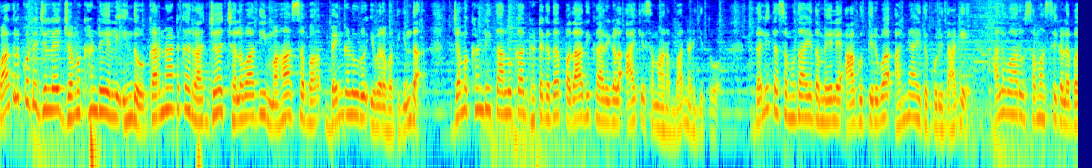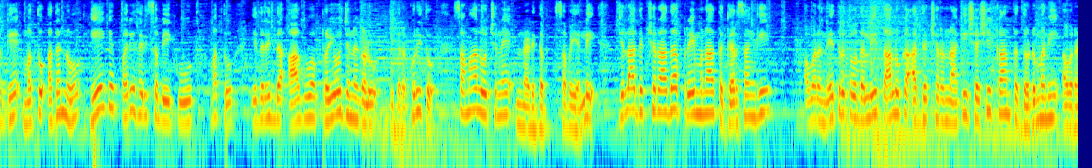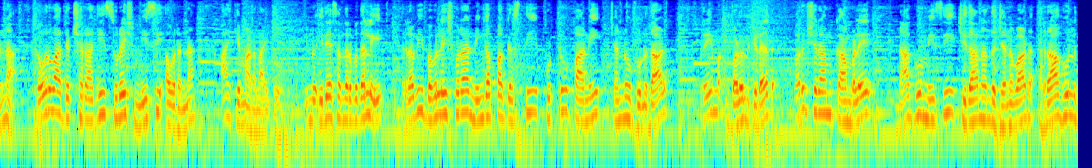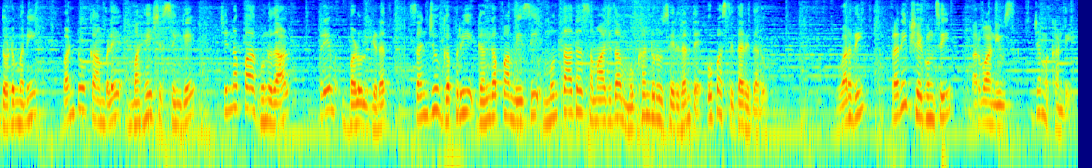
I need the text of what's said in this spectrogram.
ಬಾಗಲಕೋಟೆ ಜಿಲ್ಲೆ ಜಮಖಂಡೆಯಲ್ಲಿ ಇಂದು ಕರ್ನಾಟಕ ರಾಜ್ಯ ಛಲವಾದಿ ಮಹಾಸಭಾ ಬೆಂಗಳೂರು ಇವರ ವತಿಯಿಂದ ಜಮಖಂಡಿ ತಾಲೂಕಾ ಘಟಕದ ಪದಾಧಿಕಾರಿಗಳ ಆಯ್ಕೆ ಸಮಾರಂಭ ನಡೆಯಿತು. ದಲಿತ ಸಮುದಾಯದ ಮೇಲೆ ಆಗುತ್ತಿರುವ ಅನ್ಯಾಯದ ಕುರಿತಾಗಿ ಹಲವಾರು ಸಮಸ್ಯೆಗಳ ಬಗ್ಗೆ ಮತ್ತು ಅದನ್ನು ಹೇಗೆ ಪರಿಹರಿಸಬೇಕು ಮತ್ತು ಇದರಿಂದ ಆಗುವ ಪ್ರಯೋಜನಗಳು ಇದರ ಕುರಿತು ಸಮಾಲೋಚನೆ ನಡೆದ ಸಭೆಯಲ್ಲಿ ಜಿಲ್ಲಾಧ್ಯಕ್ಷರಾದ ಪ್ರೇಮನಾಥ್ ಗರ್ಸಂಗಿ ಅವರ ನೇತೃತ್ವದಲ್ಲಿ ತಾಲೂಕಾ ಅಧ್ಯಕ್ಷರನ್ನಾಗಿ ಶಶಿಕಾಂತ್ ದೊಡ್ಡಮನಿ ಅವರನ್ನ, ಗೌರವಾಧ್ಯಕ್ಷರಾಗಿ ಸುರೇಶ್ ಮೀಸಿ ಅವರನ್ನ ಆಯ್ಕೆ ಮಾಡಲಾಯಿತು. ಇನ್ನು ಇದೇ ಸಂದರ್ಭದಲ್ಲಿ ರವಿ ಬಬಲೇಶ್ವರ, ನಿಂಗಪ್ಪ ಗಸ್ತಿ, ಪುಟ್ಟು ಪಾನಿ, ಚನ್ನು ಗುಣದಾಳ್, ಪ್ರೇಮ್ ಬಳುಲ್ಗಿಡದ್, ಪರಶುರಾಮ್ ಕಾಂಬಳೆ, ನಾಗು ಮೀಸಿ, ಚಿದಾನಂದ ಜನವಾಡ್, ರಾಹುಲ್ ದೊಡ್ಡಮನಿ ಬಂಟು ಕಾಂಬಳೆ, ಮಹೇಶ್ ಸಿಂಗೆ, ಚಿನ್ನಪ್ಪ ಗುಣದಾಳ್, ಪ್ರೇಮ್ ಬಳುಲ್ಗಿಡದ್, ಸಂಜು ಗಪ್ರಿ, ಗಂಗಪ್ಪ ಮೀಸಿ ಮುಂತಾದ ಸಮಾಜದ ಮುಖಂಡರು ಸೇರಿದಂತೆ ಉಪಸ್ಥಿತರಿದ್ದರು. ವರದಿ ಪ್ರದೀಪ್ ಶೇಗುನ್ಸಿ ಪರ್ವಾ ನ್ಯೂಸ್ ಜಮಖಂಡಿ.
